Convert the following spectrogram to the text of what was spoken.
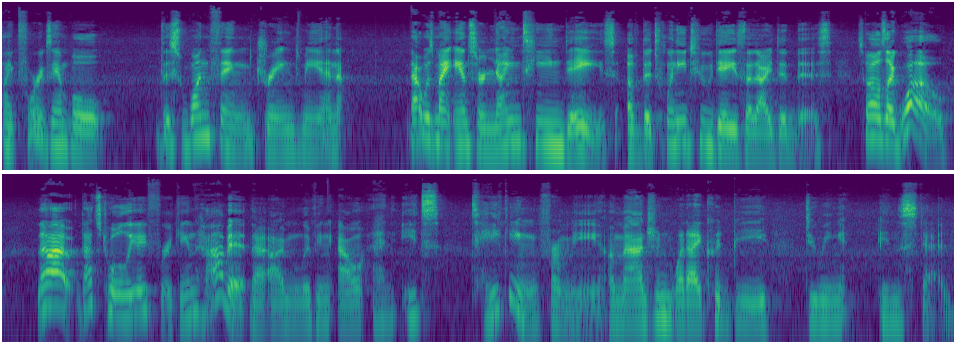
like for example, this one thing drained me, and that was my answer 19 days of the 22 days that I did this. So I was like, whoa, that that's totally a freaking habit that I'm living out and it's taking from me. Imagine what I could be doing instead.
